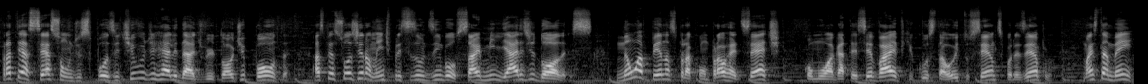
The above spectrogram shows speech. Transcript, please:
para ter acesso a um dispositivo de realidade virtual de ponta, as pessoas geralmente precisam desembolsar milhares de dólares. Não apenas para comprar o headset, como o HTC Vive, que custa 800, por exemplo, mas também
